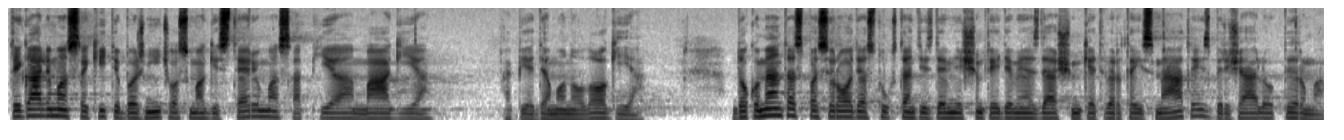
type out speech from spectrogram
Tai galima sakyti bažnyčios magisteriumas apie magiją, apie demonologiją. Dokumentas pasirodęs 1994 metais, birželio 1.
